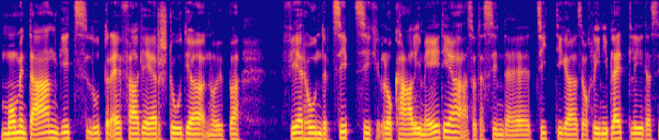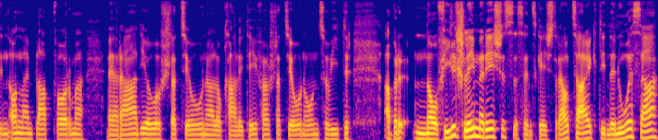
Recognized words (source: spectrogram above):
Momentan gibt es laut der FHGR-Studie noch etwa 470 lokale Medien, also das sind äh, Zeitungen, so kleine Blättli, das sind Online-Plattformen, äh, Radiostationen, lokale TV-Stationen und so weiter. Aber noch viel schlimmer ist es, das haben sie gestern auch gezeigt, in den USA,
